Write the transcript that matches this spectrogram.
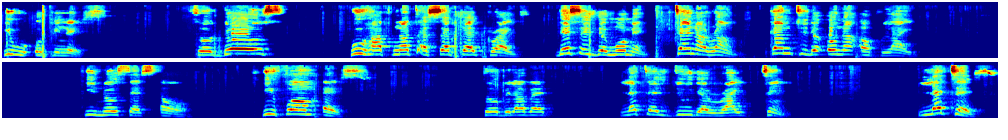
He will open us. So, those who have not accepted Christ, this is the moment. Turn around, come to the owner of life. He knows us all. He formed us. So, beloved, let us do the right thing. Let us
